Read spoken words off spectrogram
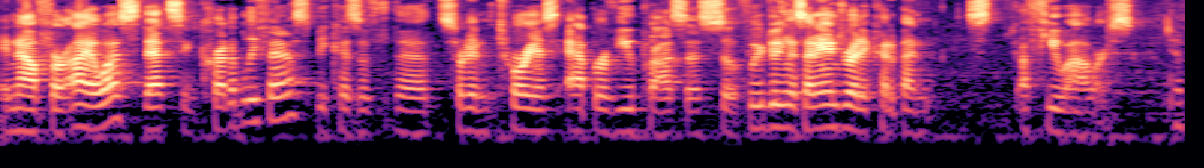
And now for iOS, that's incredibly fast because of the sort of notorious app review process. So if we were doing this on Android, it could have been a few hours. Yep.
